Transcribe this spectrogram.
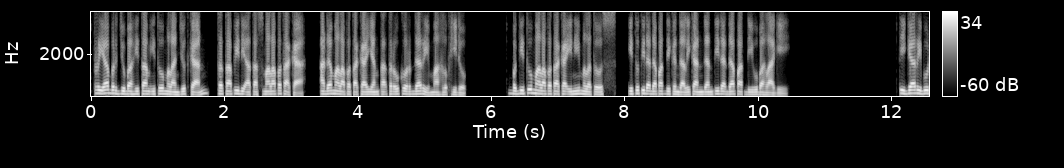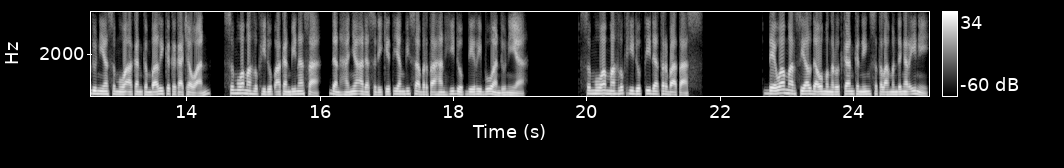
Pria berjubah hitam itu melanjutkan, tetapi di atas malapetaka, ada malapetaka yang tak terukur dari makhluk hidup. Begitu malapetaka ini meletus, itu tidak dapat dikendalikan dan tidak dapat diubah lagi. Tiga ribu dunia semua akan kembali ke kekacauan, semua makhluk hidup akan binasa, dan hanya ada sedikit yang bisa bertahan hidup di ribuan dunia. Semua makhluk hidup tidak terbatas. Dewa Marsial Dao mengerutkan kening setelah mendengar ini,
